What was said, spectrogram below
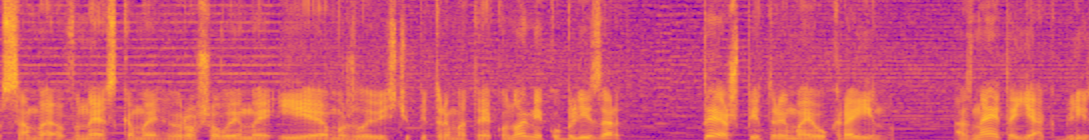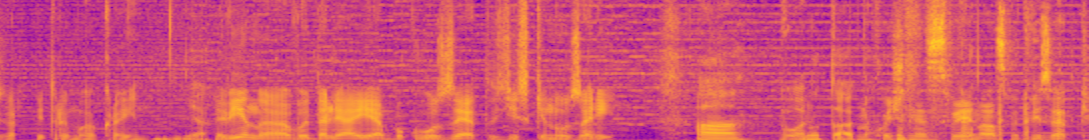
саме внесками грошовими і можливістю підтримати економіку, Blizzard теж підтримує Україну. А знаєте як Blizzard підтримує Україну? Як? Він видаляє букву Z зі скіну зарі. А, От. ну так. Ну, хоч не з своєї назви дві зетки.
